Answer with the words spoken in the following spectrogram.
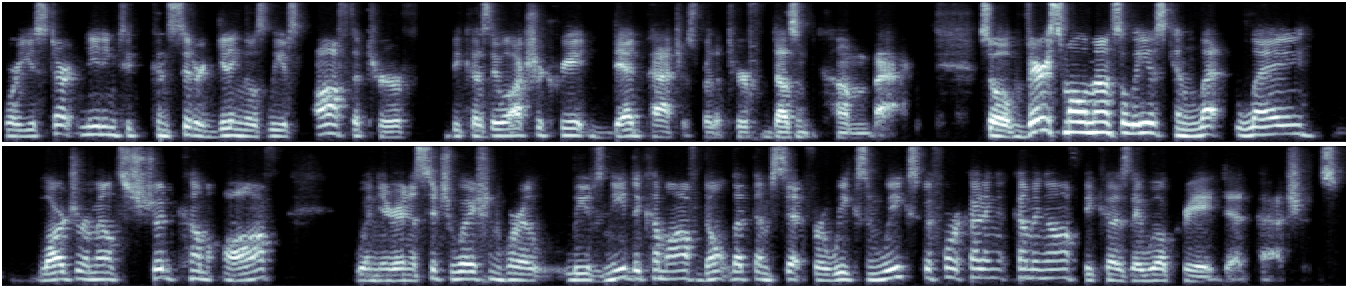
where you start needing to consider getting those leaves off the turf because they will actually create dead patches where the turf doesn't come back. So very small amounts of leaves can let lay larger amounts should come off. When you're in a situation where leaves need to come off, don't let them sit for weeks and weeks before cutting it coming off because they will create dead patches.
